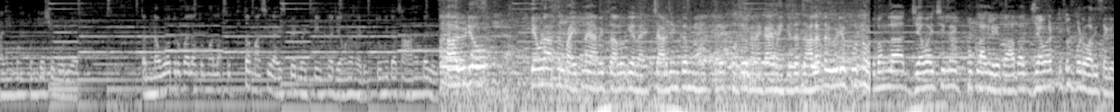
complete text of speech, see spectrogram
आणि मग तुमच्याशी बोलूयात. तर नव्वद रुपयाला तुम्हाला उत्तम अशी राईस प्लेट भेटते इथं जेवणासाठी. तुम्ही त्याचा आनंद घेऊ शकता. हा व्हिडिओ केवढा असेल माहीत नाही आम्ही चालू केलाय. चार्जिंग कमी आहे करेक्ट होतोय का नाही काय माहिती. जर झाला तर व्हिडिओ पूर्ण होतो जेवायची लय भूक लागली तर आता जेवण तुटून पडू आली सगळी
